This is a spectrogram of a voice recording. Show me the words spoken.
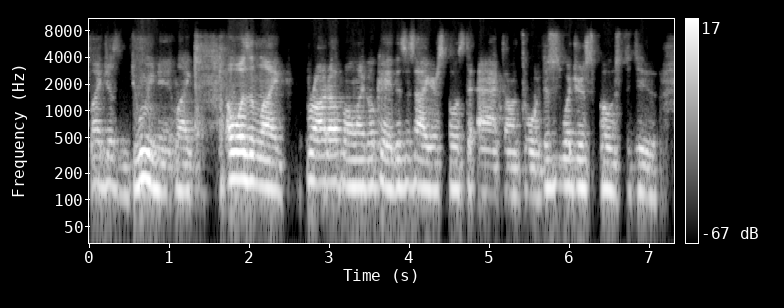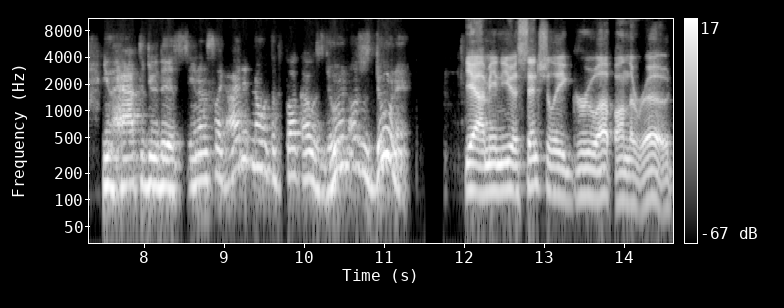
by just doing it. Like I wasn't like brought up on like, okay, this is how you're supposed to act on tour. This is what you're supposed to do. You have to do this. You know, it's like I didn't know what the fuck I was doing. I was just doing it. Yeah. I mean, you essentially grew up on the road.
